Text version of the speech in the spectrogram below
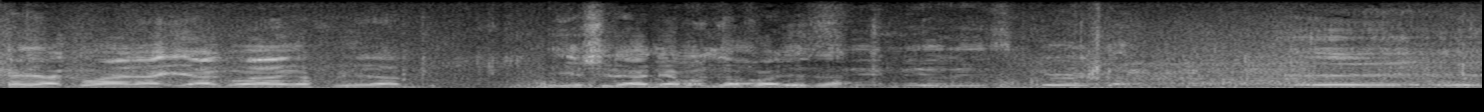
Cause you go on, you go on afraid of, you should have never enough of this. Huh? Yeah, yeah.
